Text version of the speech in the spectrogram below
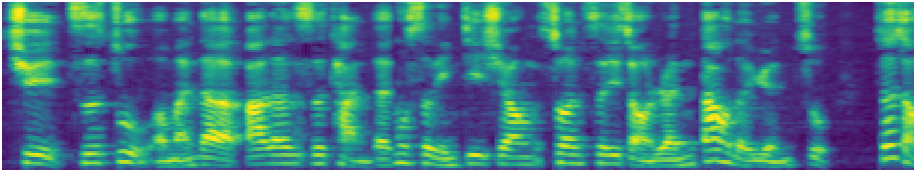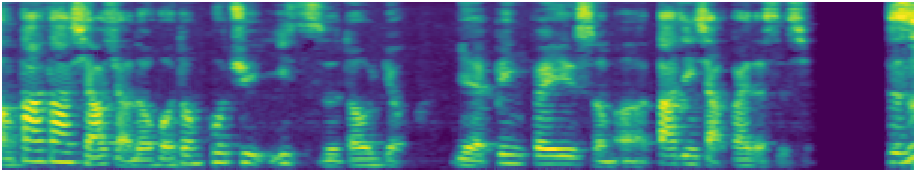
去资助我们的巴勒斯坦的穆斯林弟兄，算是一种人道的援助。这种大大小小的活动，过去一直都有，也并非什么大惊小怪的事情。只是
